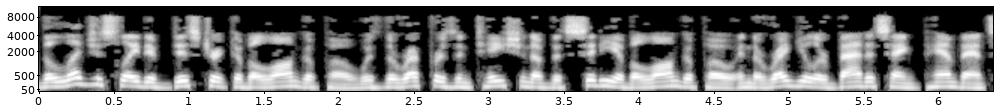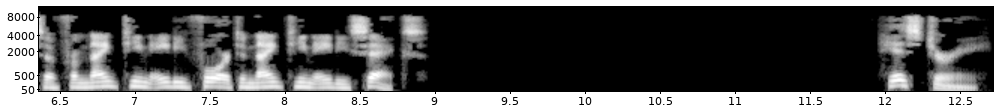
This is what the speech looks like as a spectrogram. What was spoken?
The legislative district of Olongapo was the representation of the city of Olongapo in the regular Batasang Pambansa from 1984 to 1986. History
